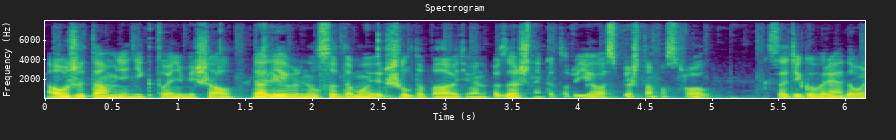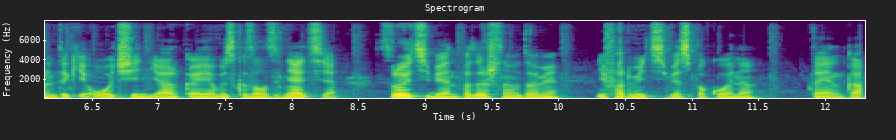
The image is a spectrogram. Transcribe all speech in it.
а уже там мне никто не мешал. Далее я вернулся домой и решил доплавать в НПЗшный, который я успешно построил. Кстати говоря, довольно-таки очень яркое, я бы сказал, занятие. Строить себе НПЗшную в доме и фармить себе спокойно ТНК.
